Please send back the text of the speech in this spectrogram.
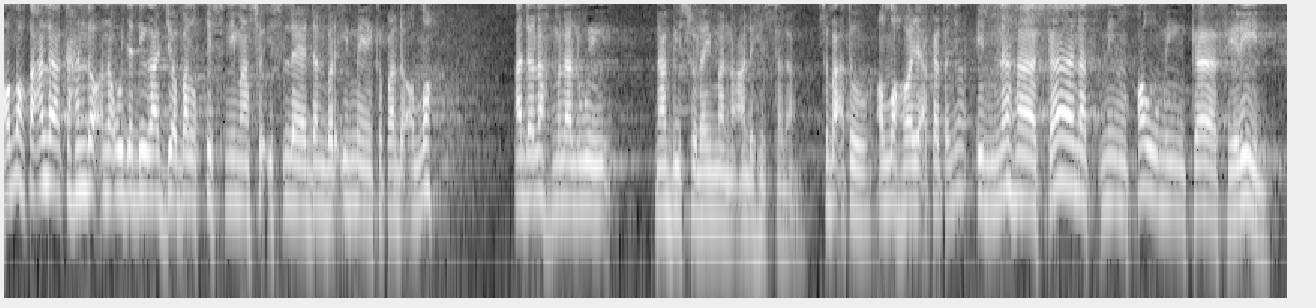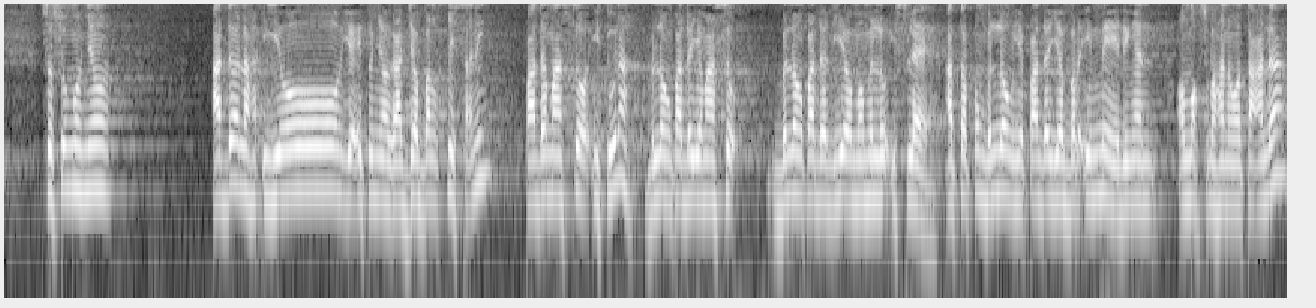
Allah Ta'ala kehendak nak jadi Raja Balqis ni masuk Islam dan berimej kepada Allah adalah melalui Nabi Sulaiman alaihi salam. Sebab tu Allah ayat katanya innaha kanat min qaumin kafirin. Sesungguhnya adalah ia iaitu Raja Balqis ni pada masa itulah belum pada dia masuk belum pada dia memeluk Islam ataupun belum ya pada dia beriman dengan Allah Subhanahu wa taala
